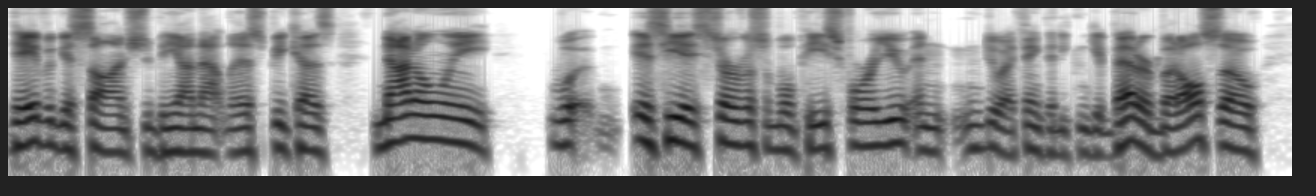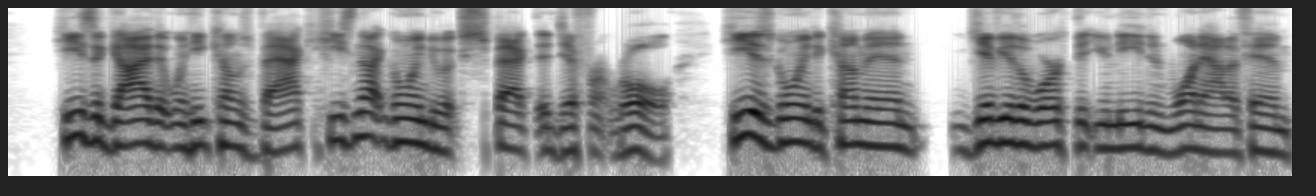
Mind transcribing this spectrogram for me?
David N'Guessan should be on that list because not only is he a serviceable piece for you, and do I think that he can get better, but also he's a guy that when he comes back, he's not going to expect a different role. He is going to come in, give you the work that you need and want out of him,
